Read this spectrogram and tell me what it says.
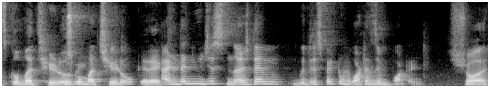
उसको मत छेड़ो उसको अभी. मत छेड़ो. Correct. And then you just nudge them with respect to what is important. Sure.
